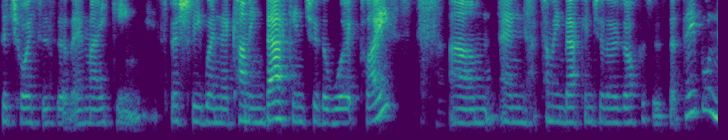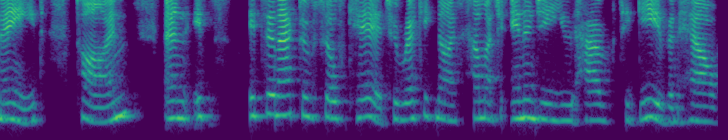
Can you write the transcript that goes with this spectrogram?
the choices that they're making, especially when they're coming back into the workplace um, and coming back into those offices. That people need time, and it's it's an act of self care to recognize how much energy you have to give and how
